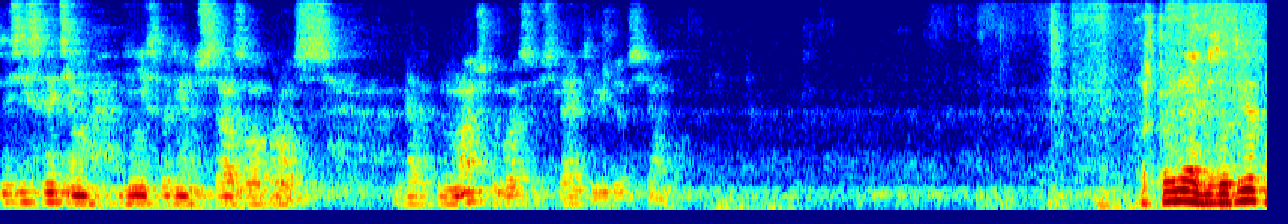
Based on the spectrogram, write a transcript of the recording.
связи с этим, Денис Владимирович, сразу вопрос. Я так понимаю, что вы осуществляете видеосъемку. Оставляю без ответа.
